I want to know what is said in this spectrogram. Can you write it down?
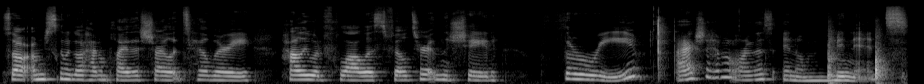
So I'm just going to go ahead and apply this Charlotte Tilbury Hollywood Flawless Filter in the shade 3. I actually haven't worn this in a minute,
